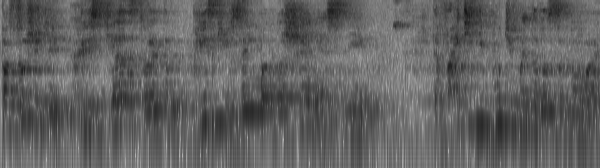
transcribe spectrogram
Послушайте, христианство – это близкие взаимоотношения с Ним. Давайте не будем этого забывать.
